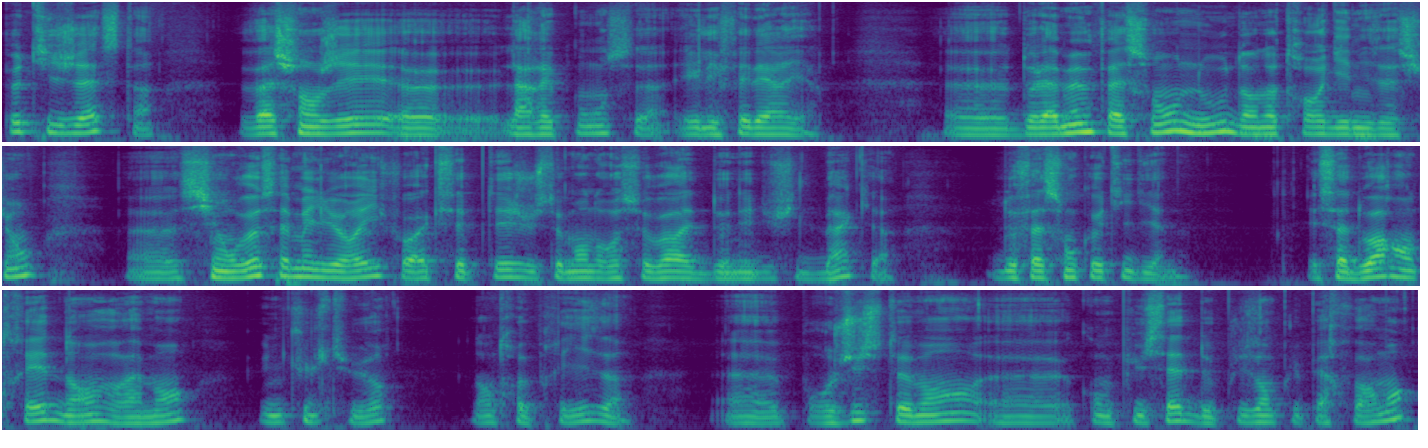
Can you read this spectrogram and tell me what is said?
petit geste va changer euh, la réponse et l'effet derrière. Euh, de la même façon, nous, dans notre organisation, euh, si on veut s'améliorer, il faut accepter justement de recevoir et de donner du feedback de façon quotidienne. Et ça doit rentrer dans vraiment une culture d'entreprise euh, pour justement qu'on puisse être de plus en plus performant.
